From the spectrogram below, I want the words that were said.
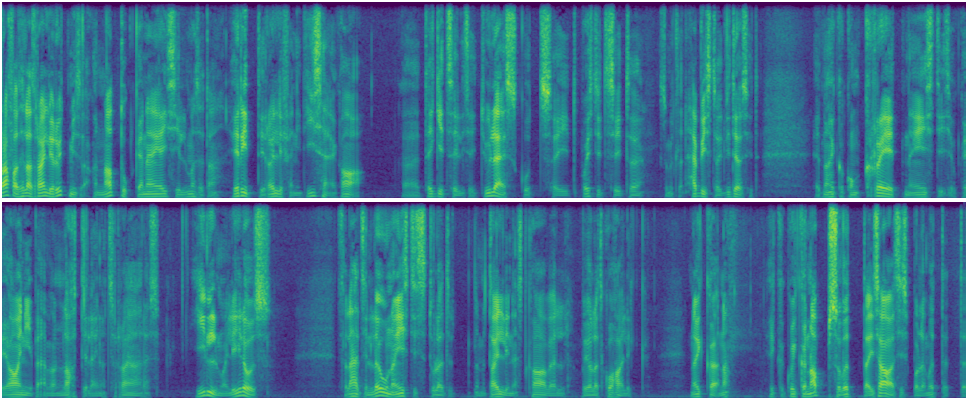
rahvas elas rallirütmis, aga natukene jäi silma seda, eriti rallifännid ise ka tegid selliseid üleskutseid, postitasid, äh, kuidas ma ütlen, häbistavaid videosid, et noh, ikka konkreetne Eesti niisugune jaanipäev on lahti läinud seal raja ääres. ilm oli ilus, sa lähed siin Lõuna-Eestisse, tuled ütleme Tallinnast ka veel või oled kohalik, no ikka noh, ikka, kui ikka napsu võtta ei saa, siis pole mõtet,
